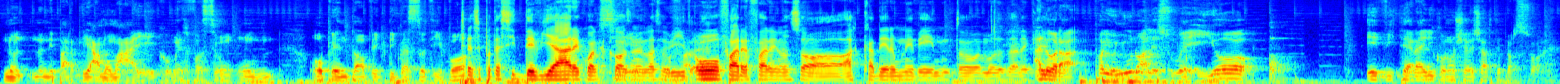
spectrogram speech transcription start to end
non, non ne parliamo mai come se fosse un, un open topic di questo tipo. Cioè, se potessi deviare qualcosa Sì, nella tua vita, farei. o fare, fare, non so, accadere un evento in modo tale che... Allora, poi ognuno ha le sue. Io eviterei di conoscere certe persone.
